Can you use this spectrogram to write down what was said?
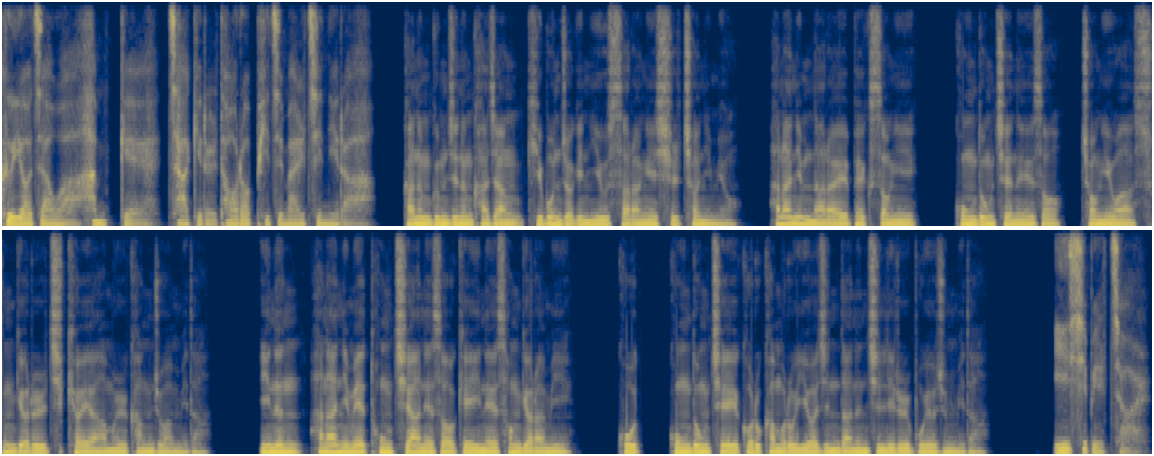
그 여자와 함께 자기를 더럽히지 말지니라. 간음 금지는 가장 기본적인 이웃 사랑의 실천이며 하나님 나라의 백성이 공동체 내에서 정의와 순결을 지켜야 함을 강조합니다. 이는 하나님의 통치 안에서 개인의 성결함이 곧 공동체의 거룩함으로 이어진다는 진리를 보여줍니다. 21절.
